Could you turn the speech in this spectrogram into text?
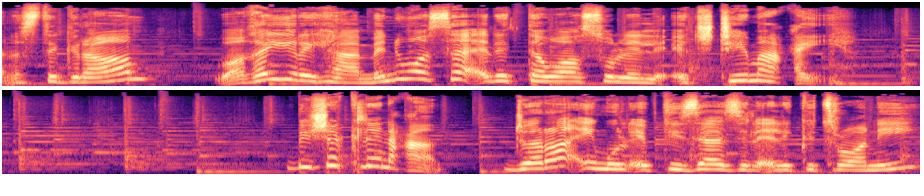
انستغرام وغيرها من وسائل التواصل الاجتماعي. بشكل عام، جرائم الابتزاز الإلكتروني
